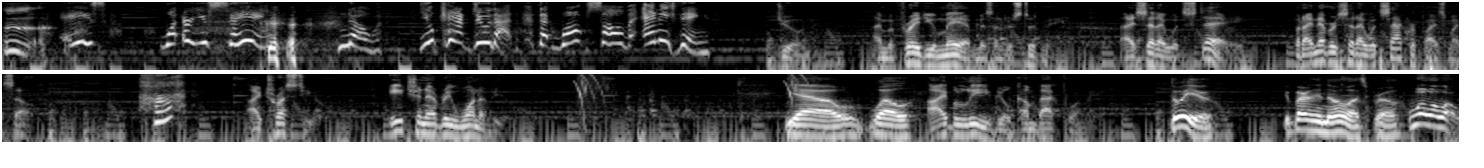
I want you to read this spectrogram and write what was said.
Uh. Ace, what are you saying? no, you can't do that! That won't solve anything! June, I'm afraid you may have misunderstood me. I said I would stay, but I never said I would sacrifice myself. Huh? I trust you. Each and every one of you. Yeah, well, I believe you'll come back for me. do you? You barely know us, bro. Whoa, whoa, whoa.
